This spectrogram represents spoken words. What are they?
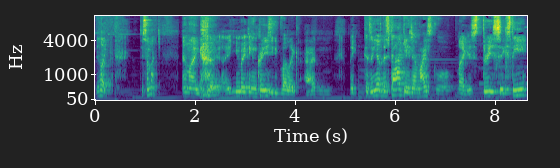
It's like, there's so much. And like, you might think I'm crazy, but like, I'm like, cause we have this package at my school, like it's 360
